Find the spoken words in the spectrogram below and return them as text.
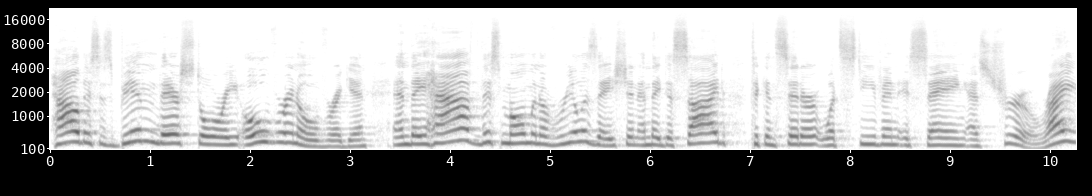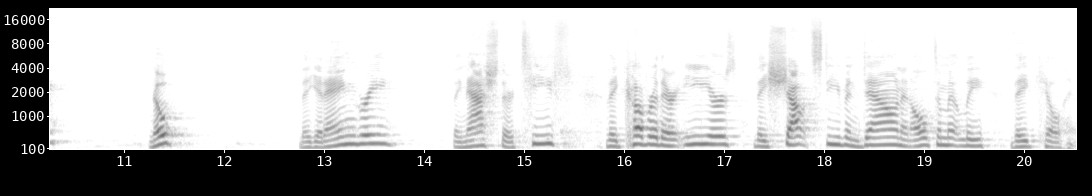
how this has been their story over and over again, and they have this moment of realization and they decide to consider what Stephen is saying as true, right? Nope. They get angry, they gnash their teeth, they cover their ears, they shout Stephen down, and ultimately they kill him.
